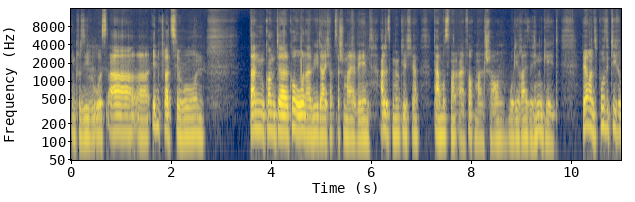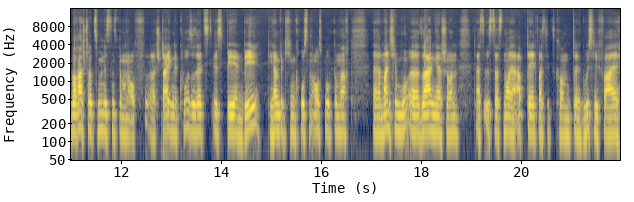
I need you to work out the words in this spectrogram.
inklusive USA, äh, Inflation. Dann kommt der Corona wieder, ich habe es ja schon mal erwähnt, alles Mögliche. Da muss man einfach mal schauen, wo die Reise hingeht. Wer uns positiv überrascht hat, zumindest wenn man auf äh, steigende Kurse setzt, ist BNB. Die haben wirklich einen großen Ausbruch gemacht. Äh, manche äh, sagen ja schon, das ist das neue Update, was jetzt kommt, Grizzlyfy,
